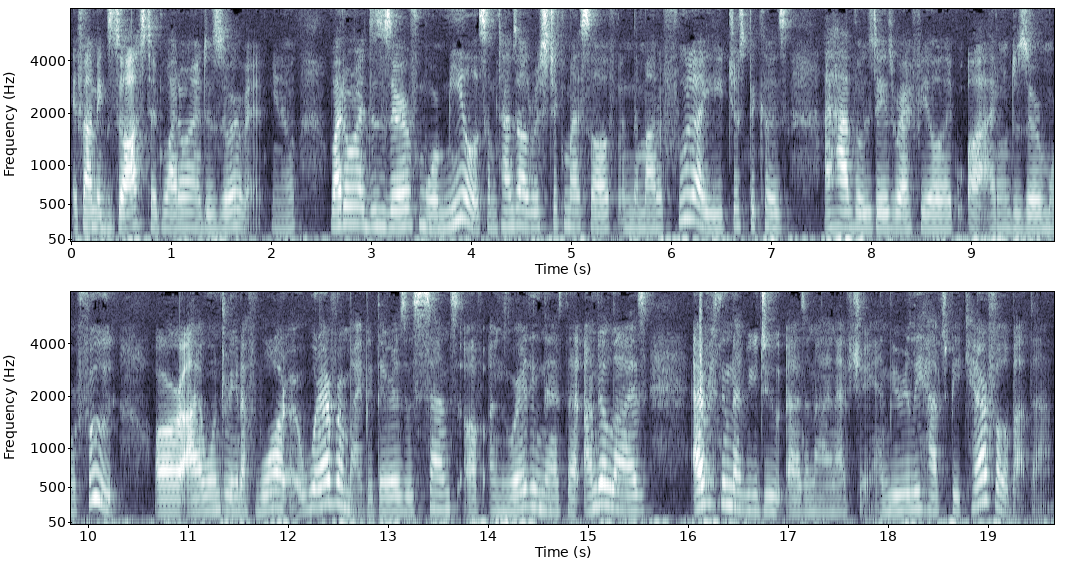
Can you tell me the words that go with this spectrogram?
if i'm exhausted why don't i deserve it you know? Why don't i deserve more meals? Sometimes i'll restrict myself in the amount of food i eat just because i have those days where i feel like well, i don't deserve more food or i won't drink enough water whatever it might be. There is a sense of unworthiness that underlies everything that we do as an INFJ, and we really have to be careful about that.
